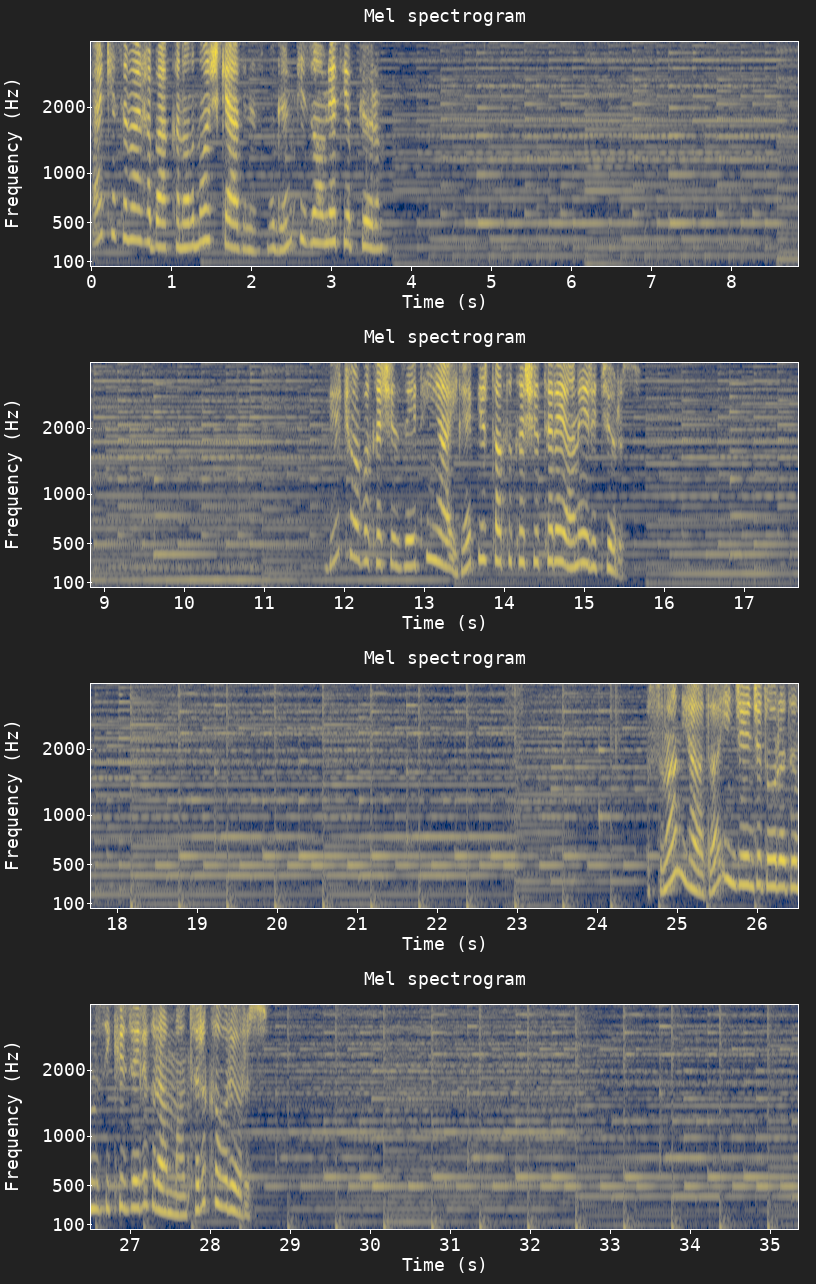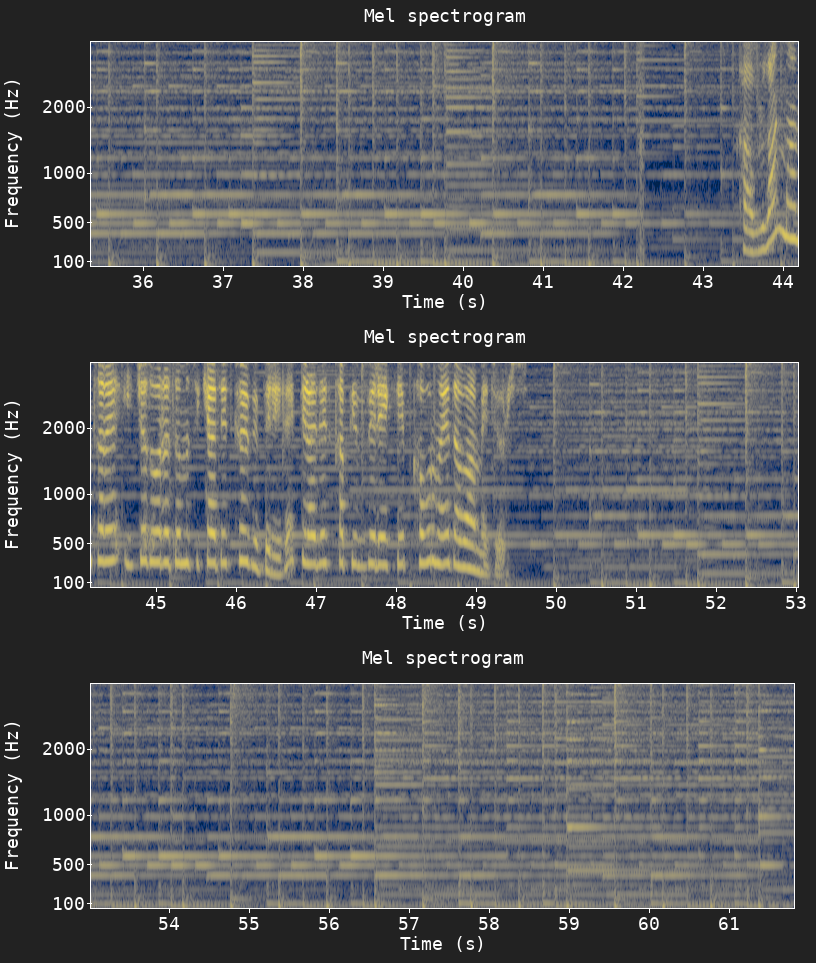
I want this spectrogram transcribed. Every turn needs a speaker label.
Speaker 1: Herkese merhaba, kanalıma hoş geldiniz. Bugün pizza omlet yapıyorum. Bir çorba kaşığı zeytinyağı ile bir tatlı kaşığı tereyağını eritiyoruz. Isınan yağda ince ince doğradığımız 250 gram mantarı kavuruyoruz. Kavrulan mantara ince doğradığımız 2 adet köy biberi ile 1 adet kapya biberi ekleyip kavurmaya devam ediyoruz.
